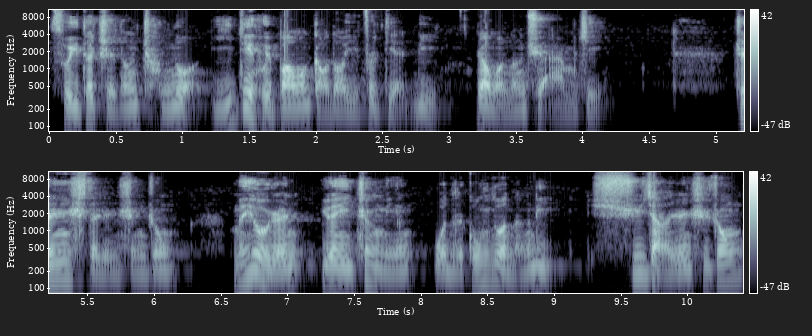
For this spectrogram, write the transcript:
所以他只能承诺一定会帮我搞到一份简历，让我能去 MG。真实的人生中，没有人愿意证明我的工作能力；虚假的人生中，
